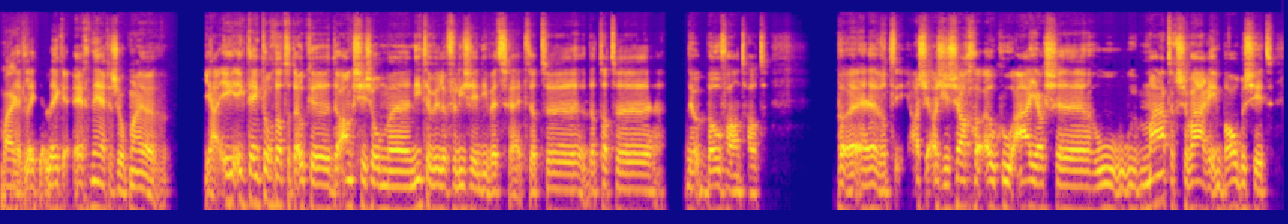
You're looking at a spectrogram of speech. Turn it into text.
Maar Het leek, leek echt nergens op. Maar eh, ja, ik, ik denk toch dat het ook eh, de angst is om eh, niet te willen verliezen in die wedstrijd. Dat eh, dat, dat eh, de bovenhand had. Want als je, als je zag ook hoe Ajax, eh, hoe, hoe matig ze waren in balbezit.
